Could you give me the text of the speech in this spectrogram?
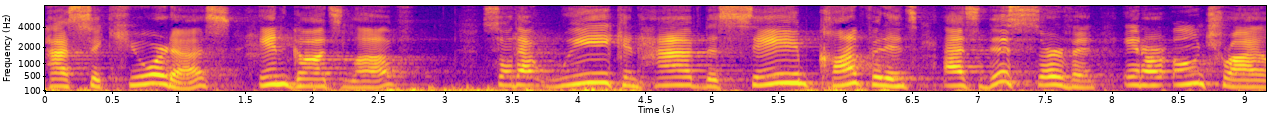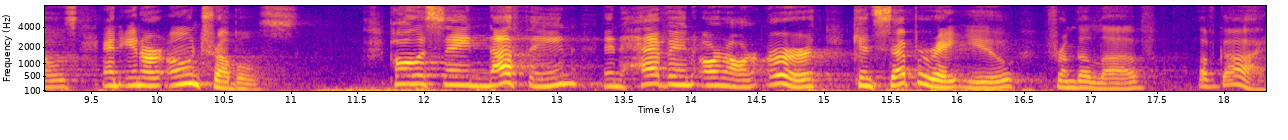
has secured us in God's love so that we can have the same confidence as this servant in our own trials and in our own troubles. Paul is saying nothing in heaven or on earth can separate you from the love of God.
